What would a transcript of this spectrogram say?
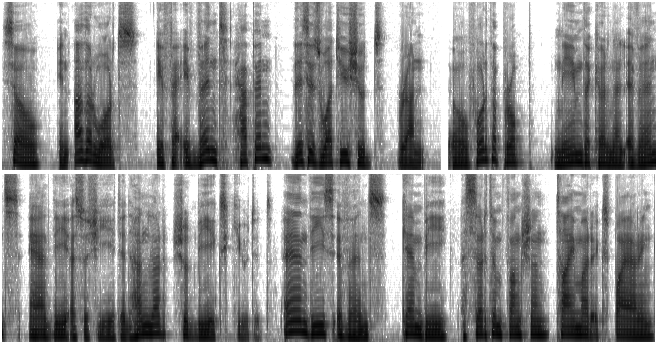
So in other words, if an event happen, this is what you should run. So for the prop, name the kernel events and the associated handler should be executed. And these events can be a certain function, timer expiring,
